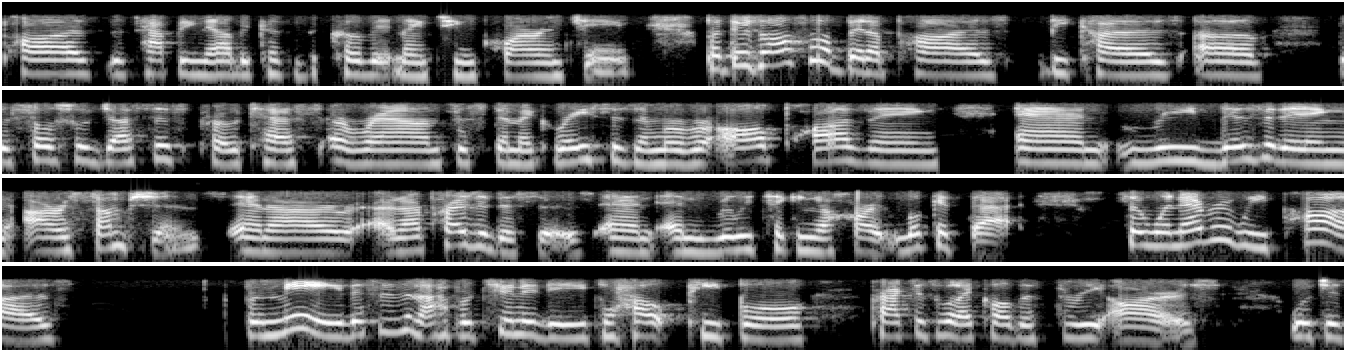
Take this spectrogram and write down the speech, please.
pause that's happening now because of the COVID 19 quarantine. But there's also been a pause because of the social justice protests around systemic racism, where we're all pausing and revisiting our assumptions and our and our prejudices and, and really taking a hard look at that. So whenever we pause, for me, this is an opportunity to help people practice what I call the three R's, which is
